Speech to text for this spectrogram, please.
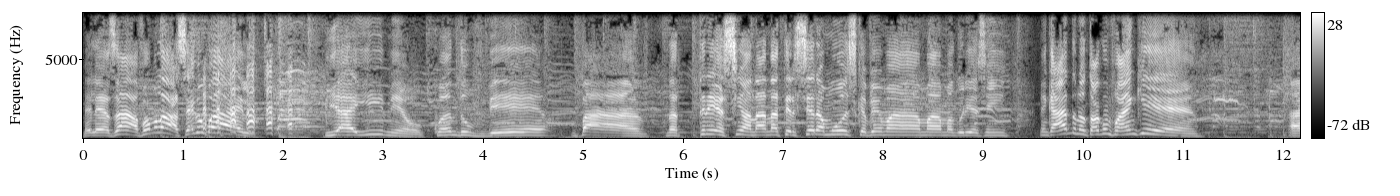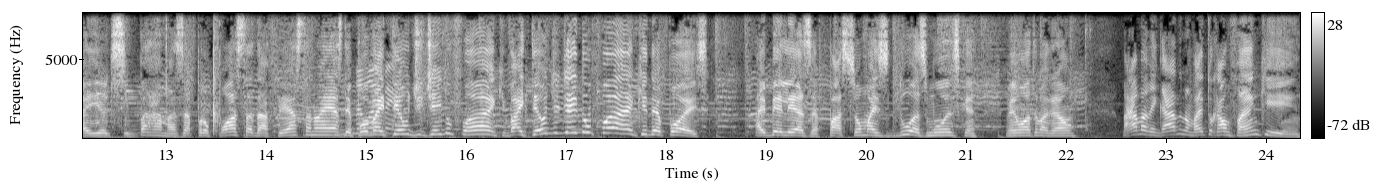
Beleza, ah, vamos lá, segue o baile. e aí, meu, quando vê. Bah, na, tre- assim, ó, na, na terceira música vem uma, uma, uma guria assim. Vem cá, tu não toca um funk? Aí eu disse, bah, mas a proposta da festa não é essa. Depois é vai ter o DJ do funk, vai ter o DJ do funk depois. Aí beleza, passou mais duas músicas, vem um outro magrão. Ah, mas tu não vai tocar um funk?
